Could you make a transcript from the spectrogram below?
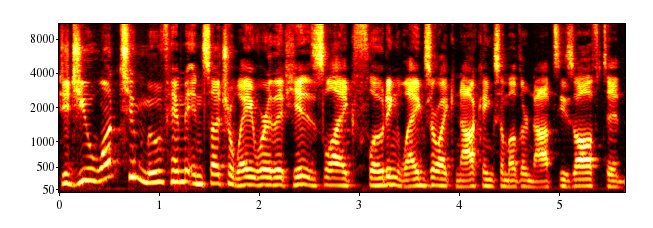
Did you want to move him in such a way where that his like floating legs are like knocking some other Nazis off to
